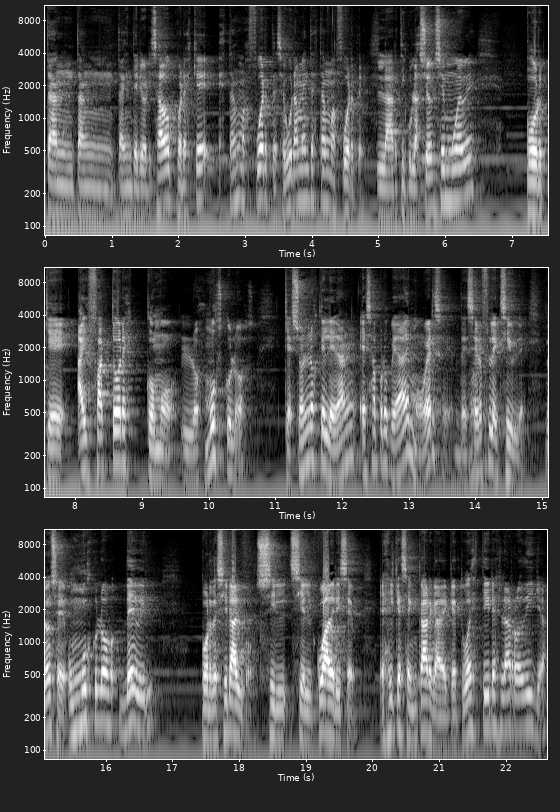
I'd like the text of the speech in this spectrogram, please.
tan, tan, tan interiorizados, pero es que están más fuertes, seguramente están más fuertes. La articulación se mueve porque hay factores como los músculos que son los que le dan esa propiedad de moverse, de ser flexible. Entonces, un músculo débil, por decir algo, si, si el cuádriceps es el que se encarga de que tú estires la rodilla,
